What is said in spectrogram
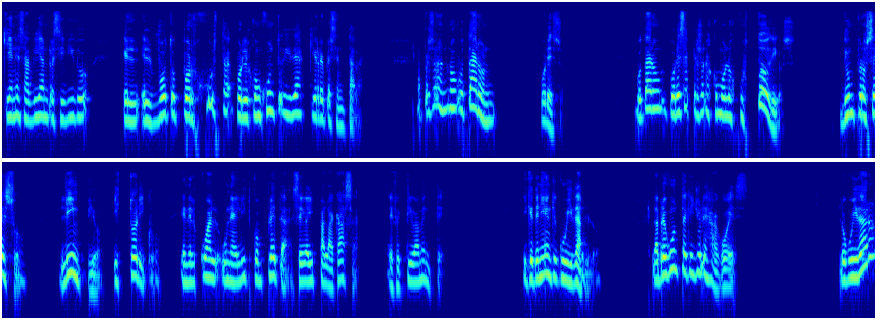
quienes habían recibido el, voto por, justa, por el conjunto de ideas que representaban. Las personas no votaron por eso. Votaron por esas personas como los custodios de un proceso limpio, histórico, en el cual una élite completa se iba a ir para la casa, efectivamente, y que tenían que cuidarlo. La pregunta que yo les hago es, ¿lo cuidaron?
